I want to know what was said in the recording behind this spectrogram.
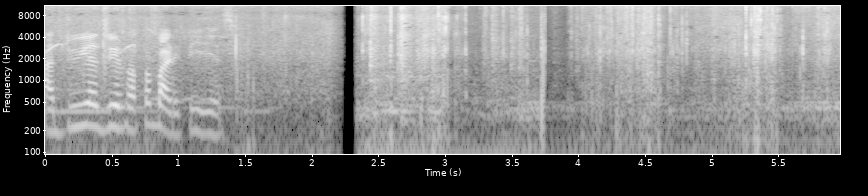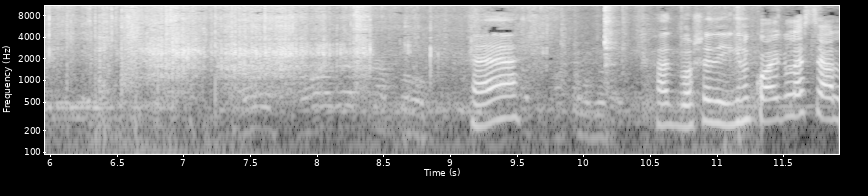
আর জুই আর জুইয়ের পাপা বাড়িতেই আছে। হ্যাঁ হাত বসা দিই। এখানে কয় গ্লাস চাল?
